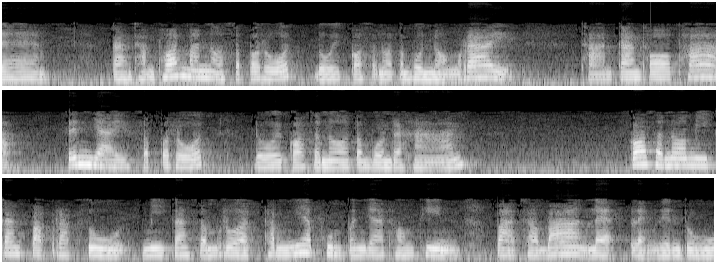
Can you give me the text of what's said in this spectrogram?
แดง การทำทอดมันหน่อสับปะรด โดยกศนตำบลหนองไร่ ฐานการทอผ้า เส้นใยสับปะรด โดยกศนตำบลระหาร กศนมีการปรับหลักสูตร มีการสำรวจทำเนียบภูมิปัญญาท้องถิ่น ป่าชาวบ้านและแหล่งเรียนรู้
